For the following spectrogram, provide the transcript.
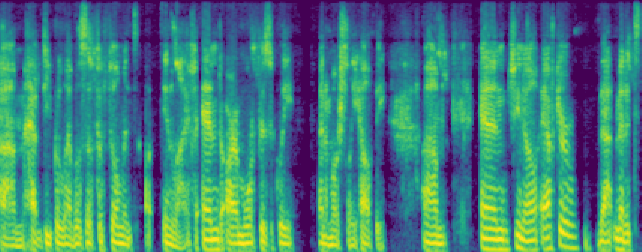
um, have deeper levels of fulfillment uh, in life and are more physically and emotionally healthy. Um, and you know, after that medit-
